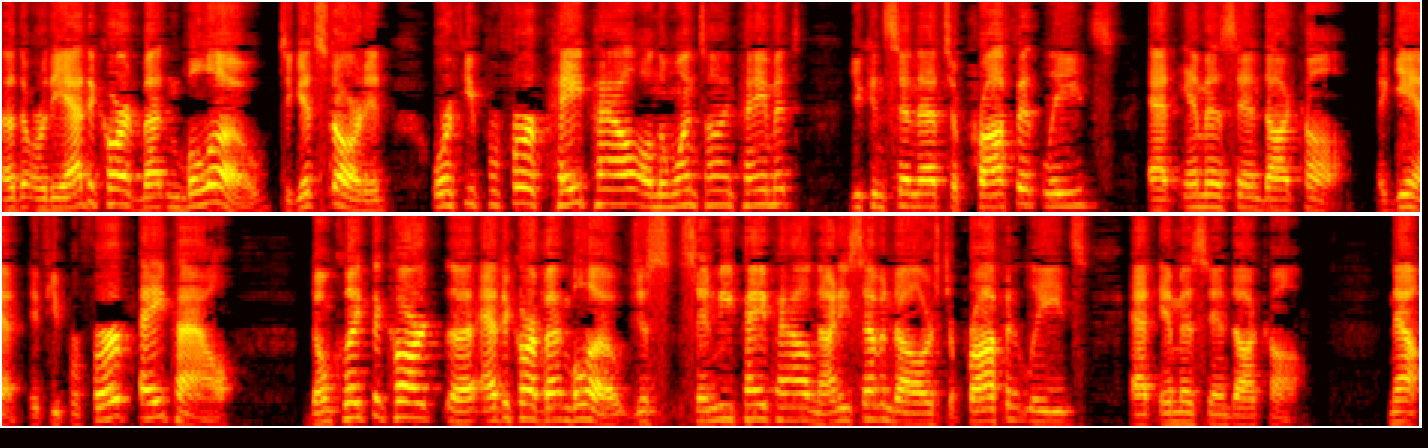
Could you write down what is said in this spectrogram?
uh, or the add to cart button below to get started, or if you prefer PayPal on the one-time payment, you can send that to profitleads at msn.com. Again, if you prefer PayPal, don't click the cart, uh, add to cart button below. Just send me PayPal, $97 to profitleads at msn.com. Now,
